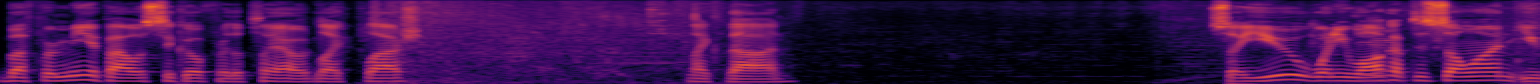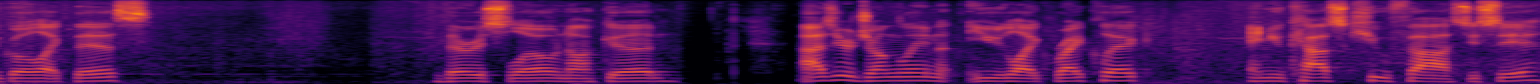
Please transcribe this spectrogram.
But for me, if I was to go for the play, I would like flash like that. So you, when you walk up to someone, you go like this. Very slow, not good. As you're jungling, you like right click and you cast Q fast. You see?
